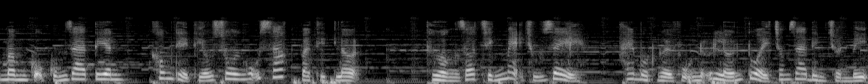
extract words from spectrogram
Mâm cỗ cúng gia tiên không thể thiếu xôi ngũ sắc và thịt lợn, thường do chính mẹ chú rể hay một người phụ nữ lớn tuổi trong gia đình chuẩn bị.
